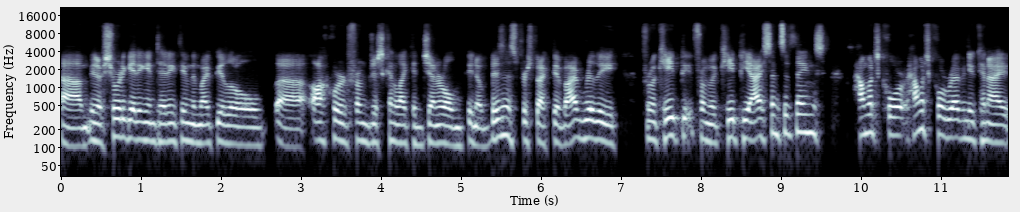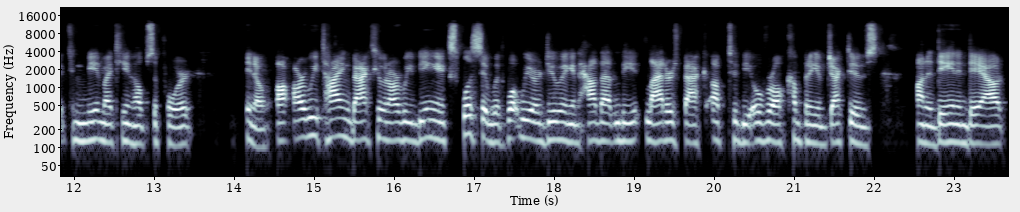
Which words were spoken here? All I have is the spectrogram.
um, you know short of getting into anything that might be a little uh, awkward from just kind of like a general you know business perspective i really from a KP, from a KPI sense of things, how much core how much core revenue can I can me and my team help support? You know, are, are we tying back to and are we being explicit with what we are doing and how that lead, ladders back up to the overall company objectives on a day in and day out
